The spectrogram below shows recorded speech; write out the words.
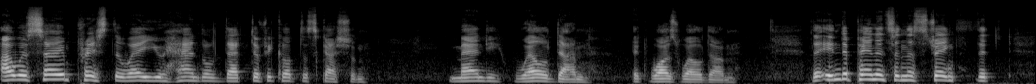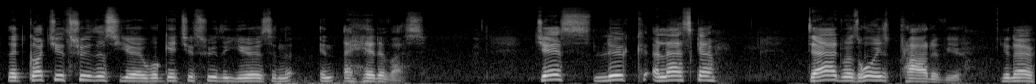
I was so impressed the way you handled that difficult discussion. Mandy, well done. It was well done. The independence and the strength that, that got you through this year will get you through the years in, in, ahead of us. Jess, Luke, Alaska, Dad was always proud of you. You know,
